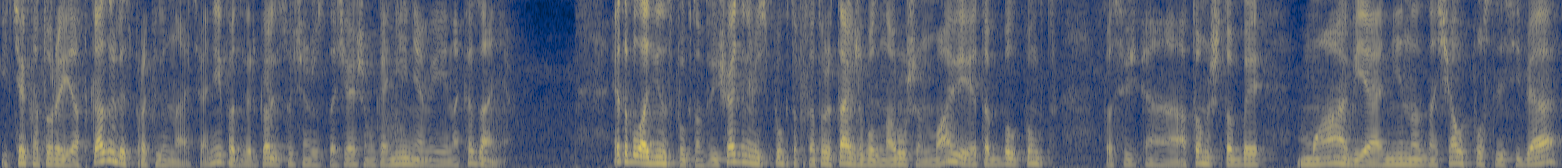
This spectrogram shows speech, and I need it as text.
и те, которые отказывались проклинать, они подвергались очень жесточайшим гонениям и наказаниям. Это был один из пунктов. Еще один из пунктов, который также был нарушен Муави, это был пункт. Э, о том, чтобы Муавия не назначал после себя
